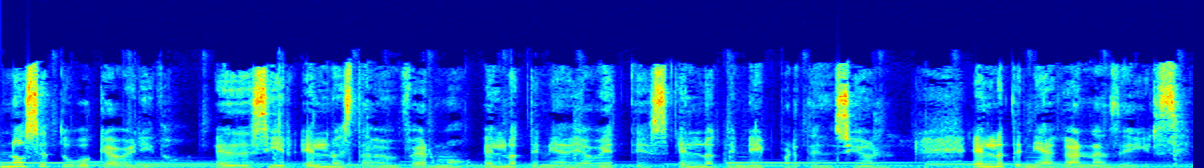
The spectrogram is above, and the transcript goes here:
no se tuvo que haber ido. Es decir, él no estaba enfermo, él no tenía diabetes, él no tenía hipertensión, él no tenía ganas de irse.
